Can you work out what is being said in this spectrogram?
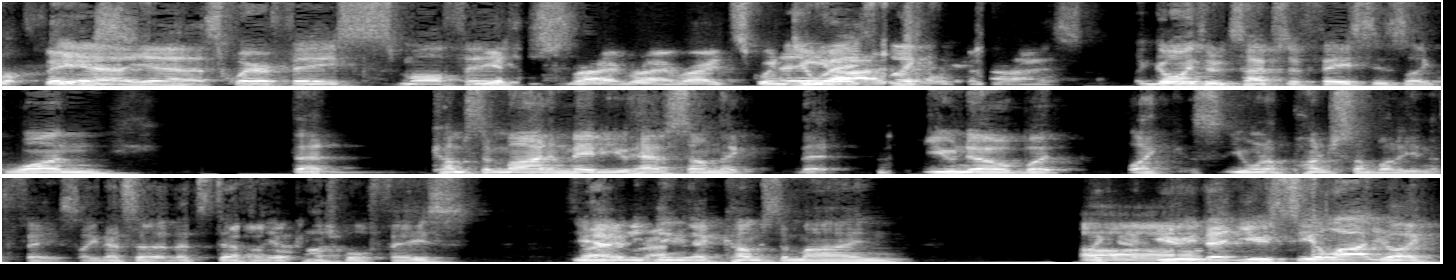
of face. Yeah, yeah. Square face, small face. Right, right, right. Squinty Anyways, eyes, like- open eyes. Going through types of faces, like one that comes to mind, and maybe you have some that that you know, but like you want to punch somebody in the face. Like that's a that's definitely a punchable face. Do you have Right, anything that comes to mind? Like that you Um, that you see a lot, you're like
